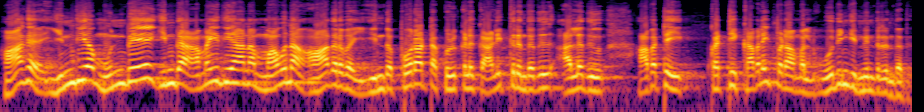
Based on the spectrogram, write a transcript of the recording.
ஆக இந்தியா முன்பே இந்த அமைதியான மௌன ஆதரவை இந்த போராட்ட குழுக்களுக்கு அளித்திருந்தது அல்லது அவற்றை பற்றி கவலைப்படாமல் ஒதுங்கி நின்றிருந்தது.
